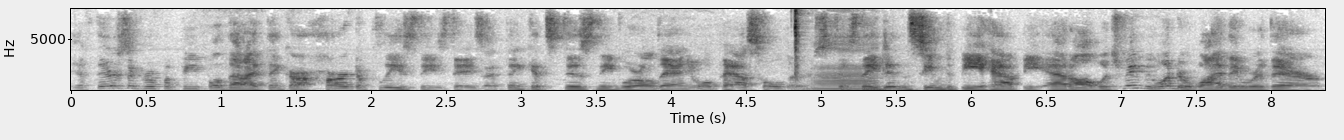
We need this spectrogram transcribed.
if there's a group of people that I think are hard to please these days, I think it's Disney World annual pass holders because Ah. they didn't seem to be happy at all, which made me wonder why they were there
